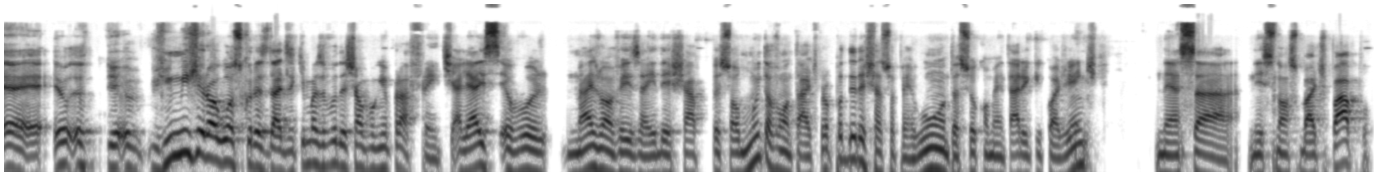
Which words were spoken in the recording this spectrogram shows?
é, eu, eu, eu, me gerou algumas curiosidades aqui, mas eu vou deixar um pouquinho para frente. Aliás, eu vou mais uma vez aí deixar o pessoal muito à vontade para poder deixar sua pergunta, seu comentário aqui com a gente nessa nesse nosso bate-papo.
